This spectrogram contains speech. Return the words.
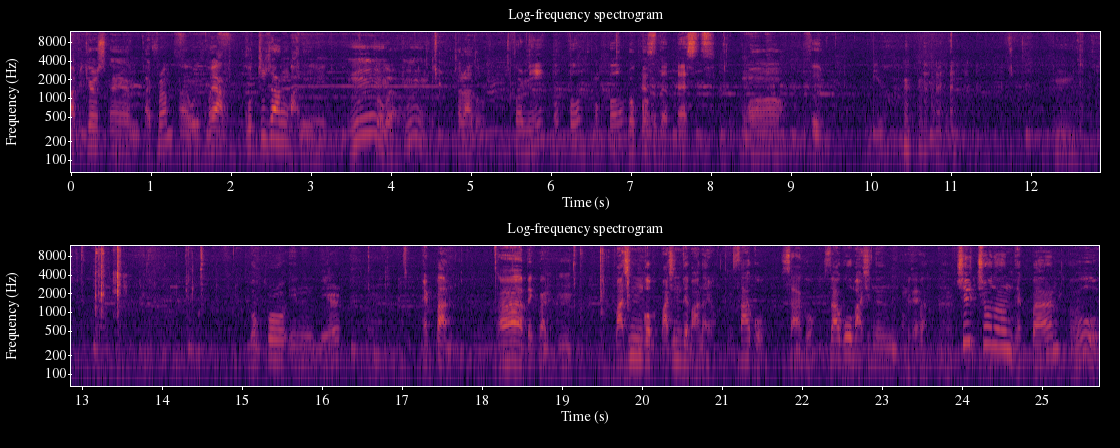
아, because um, I'm from 아, 우리 고향 고추장 많이 Mm, 먹어요. mm. 전라도. For me, 목포, 목포, 목포. has the best 어. food. mm. 목포 in near 백반 아, 백반. Mm. 맛있는 거 맛있는 데 많아요. 싸고 싸고. 싸고 맛있는. 백반. 응. 7,000원 백반. 어, 오,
